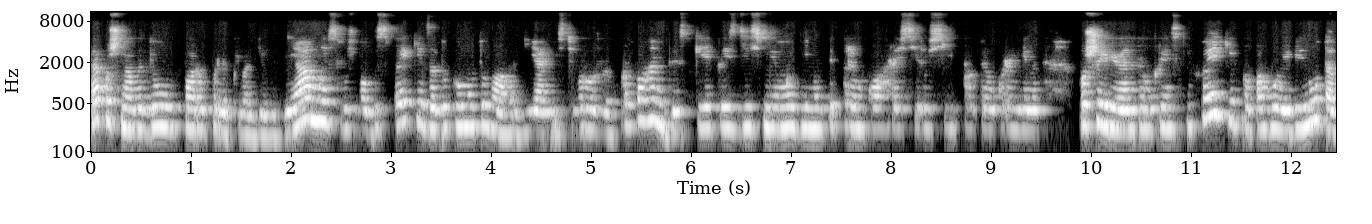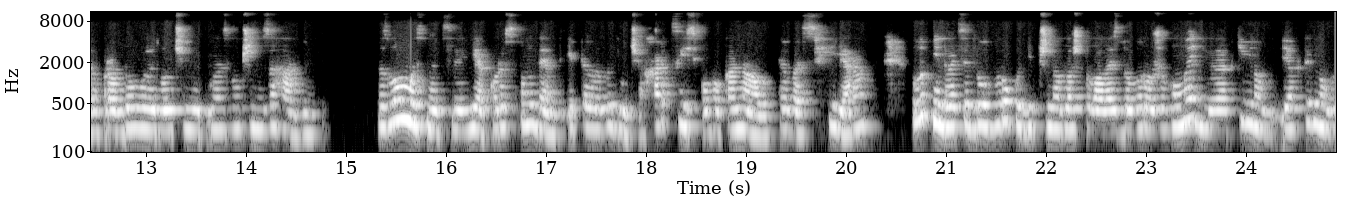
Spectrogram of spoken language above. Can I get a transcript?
Також наведу пару прикладів. Днями Служба безпеки задокументувала діяльність ворожої пропагандистки, яка здійснює медійну підтримку агресії Росії проти України, поширює антиукраїнські фейки, пропагує війну та виправдовує злочини загарбників. Зловмисницею є кореспондент і телеведуча харцизького каналу ТВ Сфера. У липні 22-го року дівчина влаштувалась до ворожого медіа і активно, і активно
